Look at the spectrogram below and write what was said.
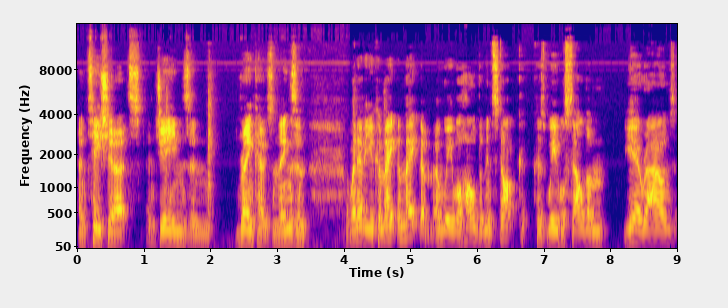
and t-shirts and jeans and raincoats and things. And whenever you can make them, make them. And we will hold them in stock because we will sell them year round.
